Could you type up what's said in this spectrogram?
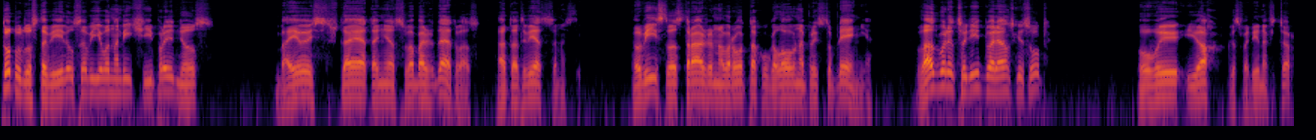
Тот удостоверился в его наличии и произнес. — Боюсь, что это не освобождает вас от ответственности. Убийство стражи на воротах — уголовное преступление. Вас будет судить дворянский суд. — Увы ах, господин офицер.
